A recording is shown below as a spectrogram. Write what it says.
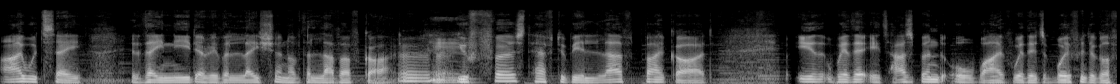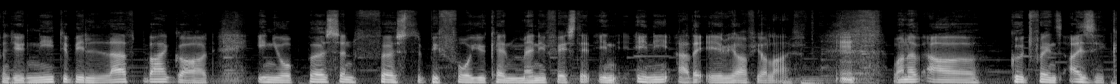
I would say they need a revelation of the love of God. Mm-hmm. You first have to be loved by God. Either, whether it's husband or wife, whether it's a boyfriend or girlfriend, you need to be loved by God in your person first before you can manifest it in any other area of your life. Mm. One of our good friends, Isaac,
